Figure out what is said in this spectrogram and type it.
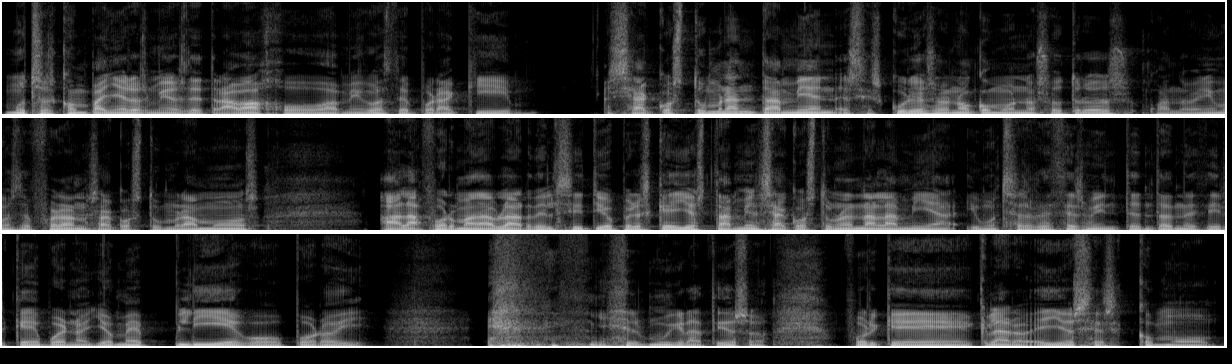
muchos compañeros míos de trabajo, amigos de por aquí, se acostumbran también, es, curioso, ¿no? Como nosotros cuando venimos de fuera nos acostumbramos a la forma de hablar del sitio, pero es que ellos también se acostumbran a la mía y muchas veces me intentan decir que, bueno, yo me pliego por hoy. y es muy gracioso, porque, claro, ellos es como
